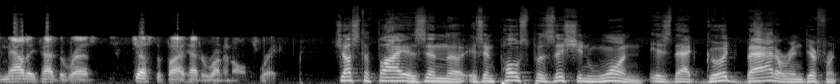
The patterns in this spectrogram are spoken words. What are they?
now they've had the rest. Justify had to run in all three. Justify is in the is in post position one. Is that good, bad, or indifferent?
